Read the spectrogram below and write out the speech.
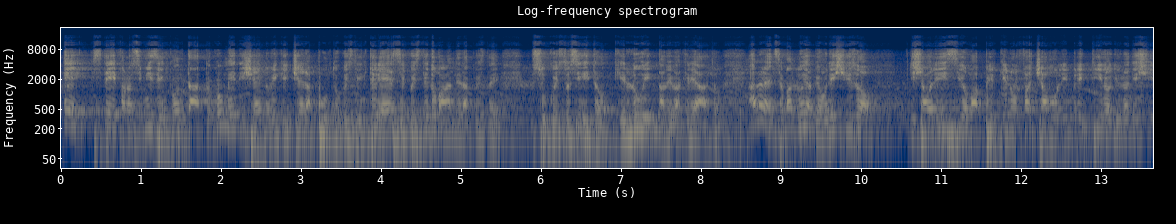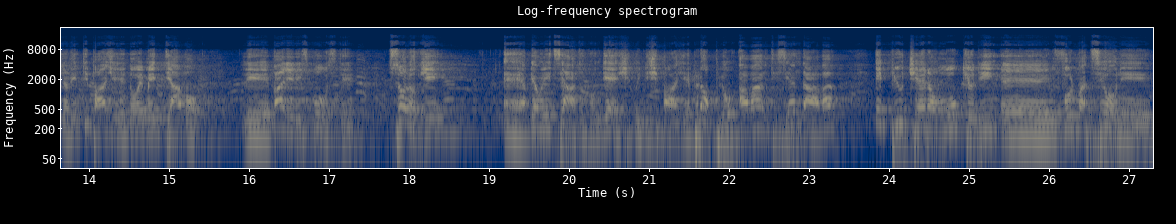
e Stefano si mise in contatto con me dicendomi che c'era appunto questo interesse, queste domande queste, su questo sito che lui aveva creato. Allora insomma a lui abbiamo deciso diciamo all'inizio ma perché non facciamo un librettino di una decina, 20 pagine dove mettiamo le varie risposte, solo che eh, abbiamo iniziato con 10-15 pagine, però più avanti si andava e più c'era un mucchio di eh, informazioni,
